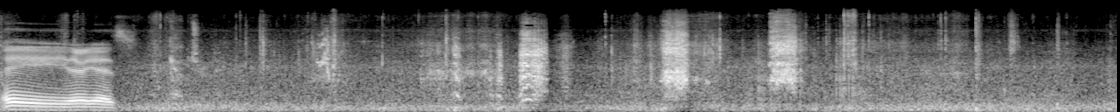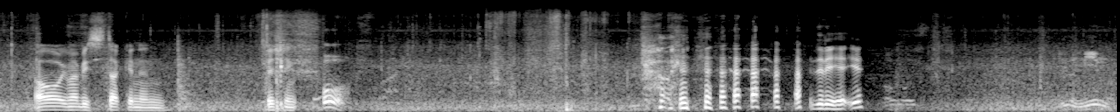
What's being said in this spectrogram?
Hey, there he is. Captured. Oh, he might be stuck in and fishing. Oh! Did he hit you? Almost. He's a mean one.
